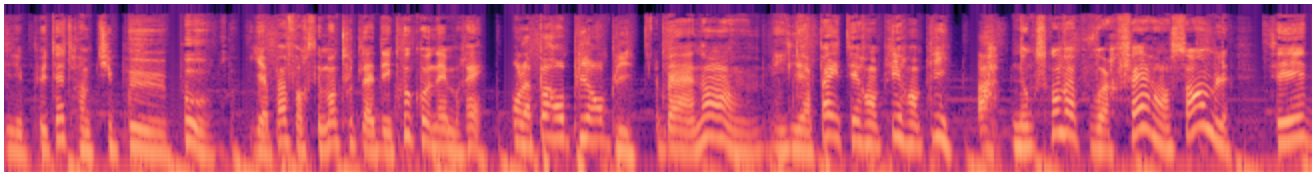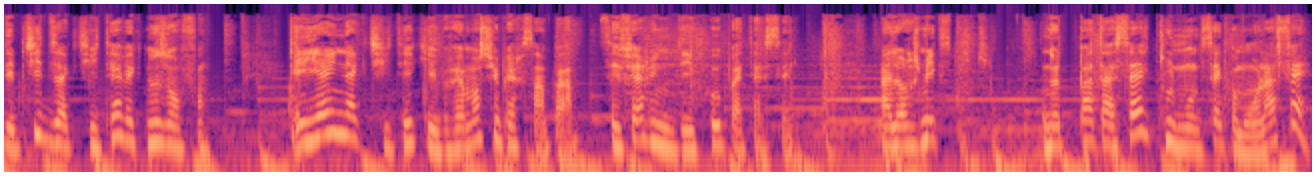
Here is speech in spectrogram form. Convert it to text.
il est peut-être un petit peu pauvre. Il n'y a pas forcément toute la déco qu'on aimerait. On l'a pas rempli, rempli. Ben non, il n'a pas été rempli, rempli. Ah. Donc, ce qu'on va pouvoir faire ensemble, c'est des petites activités avec nos enfants. Et il y a une activité qui est vraiment super sympa, c'est faire une déco pâte à sel. Alors, je m'explique. Notre pâte à sel, tout le monde sait comment on l'a fait.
